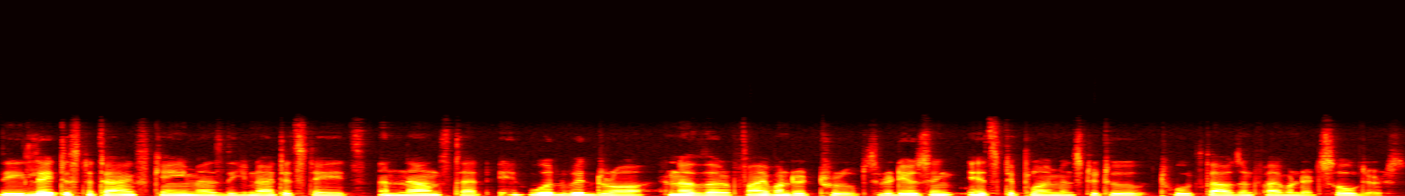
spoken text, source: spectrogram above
The latest attacks came as the United States announced that it would withdraw another 500 troops, reducing its deployments to 2,500 soldiers.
